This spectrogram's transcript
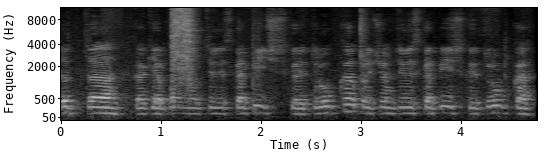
Это, как я понял, телескопическая трубка, причем телескопическая трубка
